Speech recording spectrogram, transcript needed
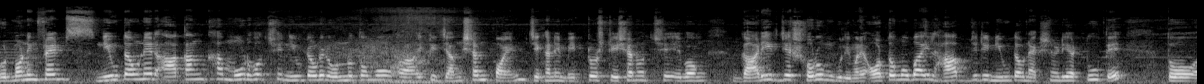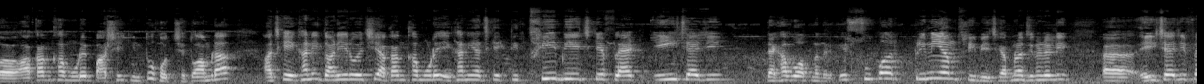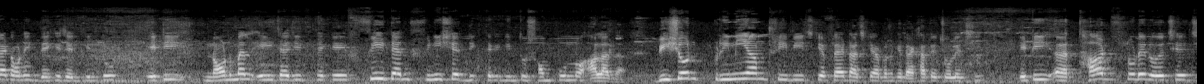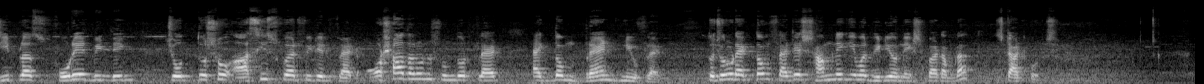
Good morning friends new টাউনের আকাঙ্ক্ষা মোড় হচ্ছে নিউ টাউনের অন্যতম একটি জাংশন পয়েন্ট যেখানে মেট্রো স্টেশন হচ্ছে এবং গাড়ির যে শোরুমগুলি মানে অটোমোবাইল হাব যেটি নিউ টাউন অ্যাকশন এরিয়া টুতে তো আকাঙ্ক্ষা মোড়ের পাশেই কিন্তু হচ্ছে। তো আমরা আজকে এখানেই দাঁড়িয়ে রয়েছি আকাঙ্ক্ষা মোড়ে। এখানে আজকে একটি three BHK flat H IG দেখাবো আপনাদেরকে। সুপার প্রিমিয়াম থ্রি বিএইচকে আপনারা জেনারেলি এইচ আইজি ফ্ল্যাট অনেক দেখেছেন, কিন্তু এটি নর্মাল এইচ আইজি থেকে ফিট অ্যান্ড ফিনিশের দিক থেকে কিন্তু সম্পূর্ণ আলাদা। ভীষণ প্রিমিয়াম থ্রি বিএইচকে ফ্ল্যাট আজকে আপনাদেরকে দেখাতে চলেছি। এটি থার্ড ফ্লোরে রয়েছে জি প্লাস ফোরের বিল্ডিং চোদ্দোশো আশি স্কোয়ার ফিটের ফ্ল্যাট অসাধারণ সুন্দর ফ্ল্যাট একদম ব্র্যান্ড নিউ ফ্ল্যাট তো চলুন একদম ফ্ল্যাটের সামনে গিয়ে আমার ভিডিও নেক্সট পার্ট আমরা স্টার্ট করছি।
